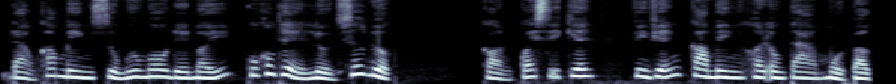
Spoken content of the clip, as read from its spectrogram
đảng Khắc Minh dù mưu mô đến mấy cũng không thể lường trước được. Còn quách sĩ kiên, vinh viễn cao minh hơn ông ta một bậc.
